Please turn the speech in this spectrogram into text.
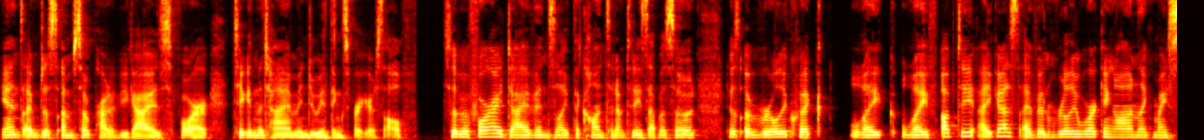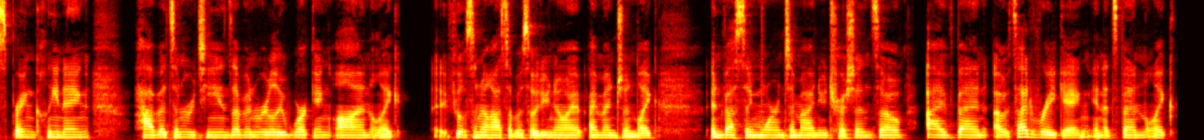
And I'm just, I'm so proud of you guys for taking the time and doing things for yourself. So before I dive into like the content of today's episode, just a really quick like life update, I guess. I've been really working on like my spring cleaning habits and routines. I've been really working on like, if you listen to the last episode, you know, I, I mentioned like investing more into my nutrition. So I've been outside raking and it's been like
